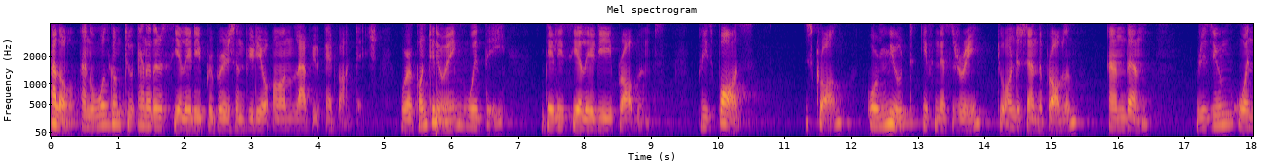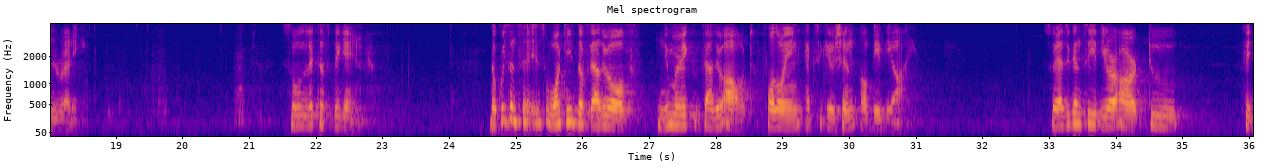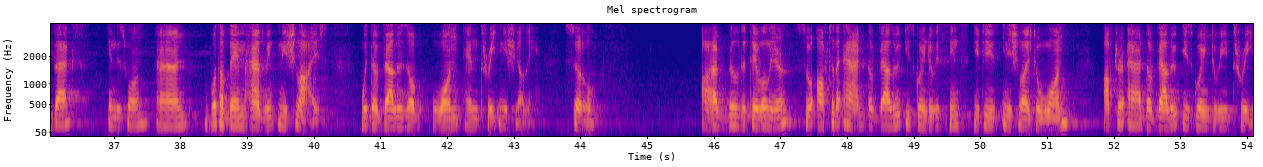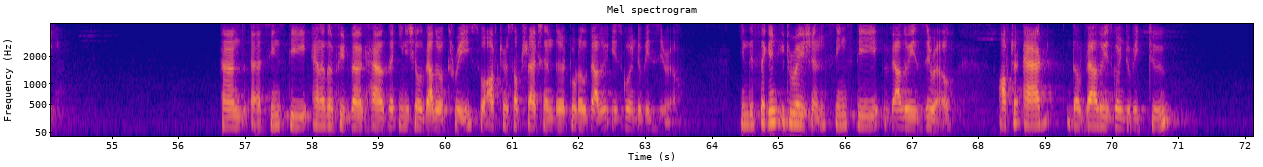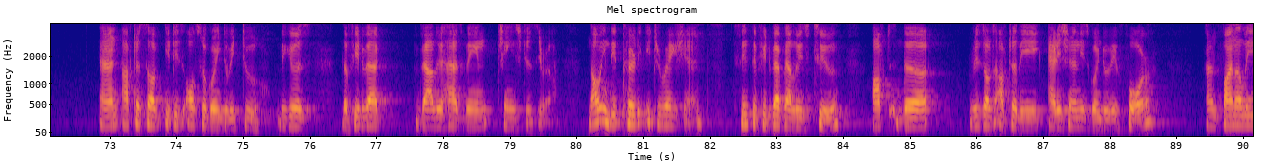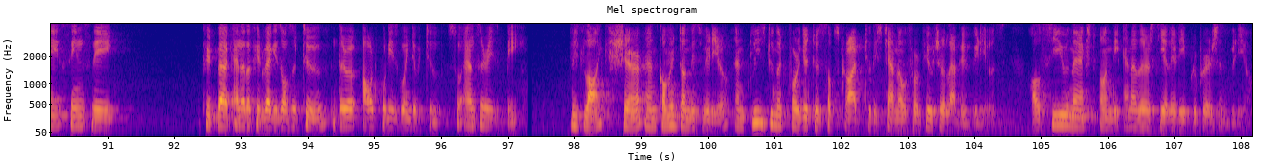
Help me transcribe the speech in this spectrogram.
Hello and welcome to another CLAD preparation video on LabVIEW Advantage. We're continuing with the daily CLAD problems. Please pause, scroll or mute if necessary to understand the problem and then resume when ready. So let us begin. The question says what is the value of numeric value out following execution of the VI. So as you can see there are two feedbacks in this one and both of them has been initialized with the values of 1 and 3 initially. So I have built a table here. So after the add the value is going to be since it is initialized to 1 after add the value is going to be 3 and uh, since the another feedback has the initial value of 3 so after subtraction the total value is going to be 0 in the second iteration since the value is 0 after add the value is going to be 2 and after sub it is also going to be 2 because the feedback value has been changed to 0 now in the third iteration since the feedback value is 2 after the result after the addition is going to be 4 and finally since the feedback another feedback is also 2 the output is going to be 2 so answer is B. Please like share and comment on this video. And please do not forget to subscribe to this channel for future LabVIEW videos. I'll see you next on the another CLAD preparation video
